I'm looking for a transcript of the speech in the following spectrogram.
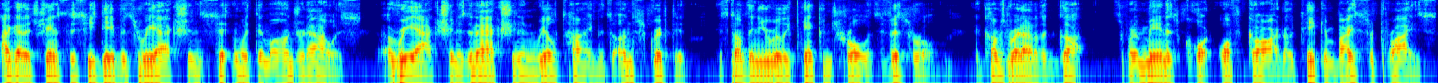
I got a chance to see David's reactions sitting with him 100 hours. A reaction is an action in real time. It's unscripted. It's something you really can't control. It's visceral. It comes right out of the gut. It's when a man is caught off guard or taken by surprise,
